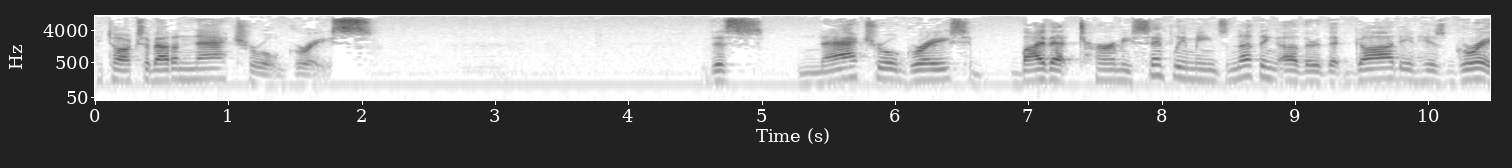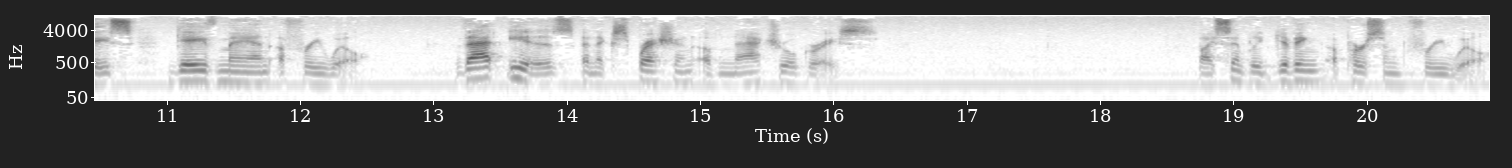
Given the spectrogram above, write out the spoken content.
He talks about a natural grace. This natural grace by that term, he simply means nothing other that God, in His grace, gave man a free will. That is an expression of natural grace by simply giving a person free will.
